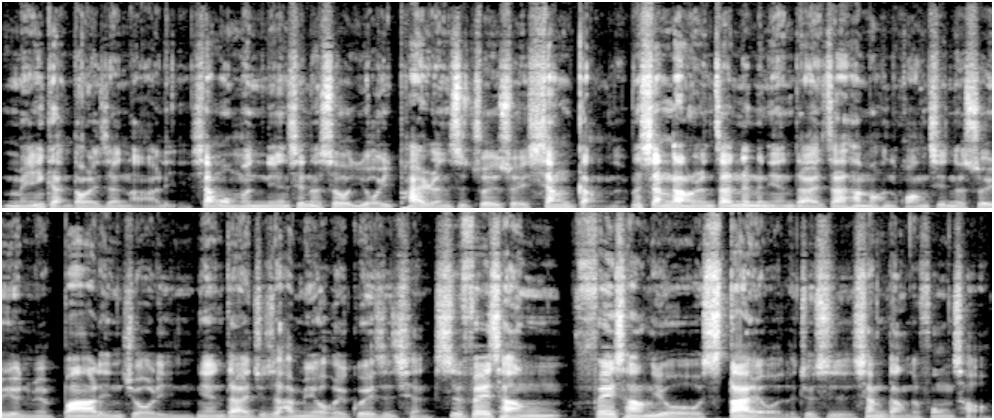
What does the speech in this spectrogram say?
美感到底在哪里？像我们年轻的时候，有一派人是追随香港的。那香港人在那个年代，在他们很黄金的岁月里面，八零九零年代，就是还没有回归之前，是非常非常有 style 的，就是香港的风潮。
